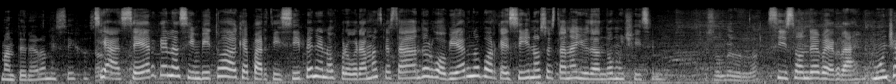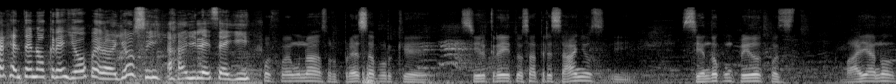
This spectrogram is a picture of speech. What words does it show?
mantener a mis hijas. Se acerquen, las invito a que participen en los programas que está dando el gobierno porque sí nos están ayudando muchísimo. ¿Son de verdad? Sí, son de verdad. Mucha gente no creyó, pero yo sí, ahí le seguí. Pues fue una sorpresa porque sí el crédito es a tres años y siendo cumplido, pues vaya, ¿no?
